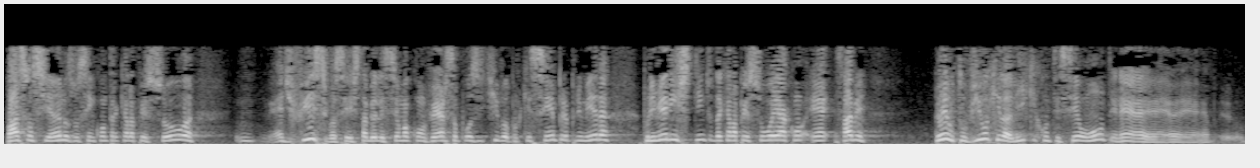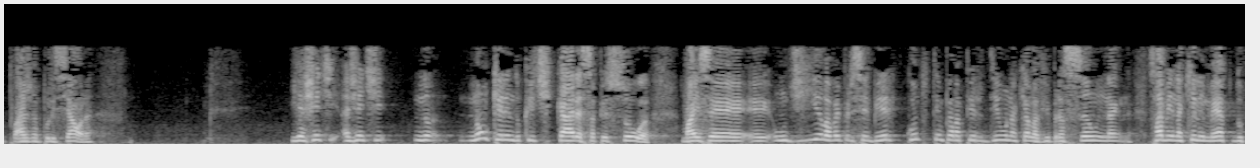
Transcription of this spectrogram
Passam-se anos, você encontra aquela pessoa, é difícil você estabelecer uma conversa positiva, porque sempre o primeiro instinto daquela pessoa é, a, é sabe? Meu, tu viu aquilo ali que aconteceu ontem, né? É, é, é página policial, né? E a gente, a gente não, querendo criticar essa pessoa, mas é, é, um dia ela vai perceber quanto tempo ela perdeu naquela vibração, na, sabe, naquele método,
